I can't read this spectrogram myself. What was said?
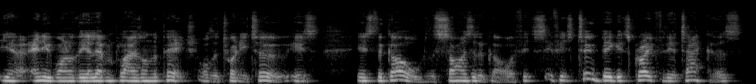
you know any one of the 11 players on the pitch or the 22 is is the goal the size of the goal. If it's if it's too big it's great for the attackers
